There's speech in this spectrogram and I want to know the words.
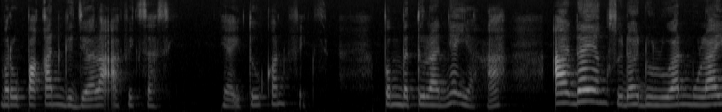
merupakan gejala afiksasi, yaitu konfiks. Pembetulannya ialah ada yang sudah duluan mulai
